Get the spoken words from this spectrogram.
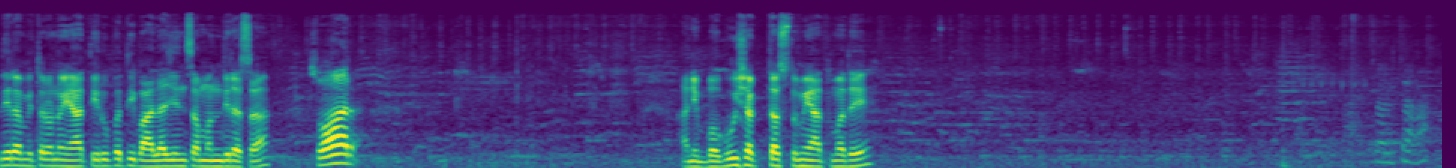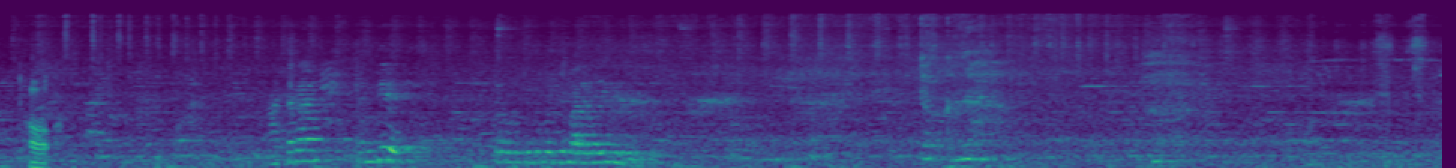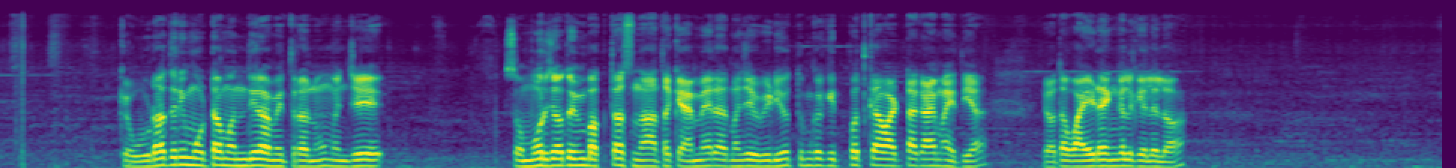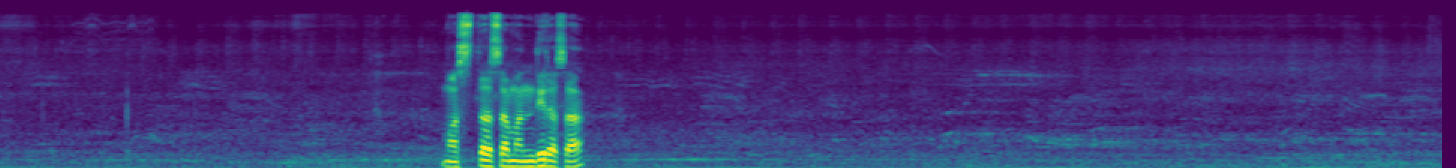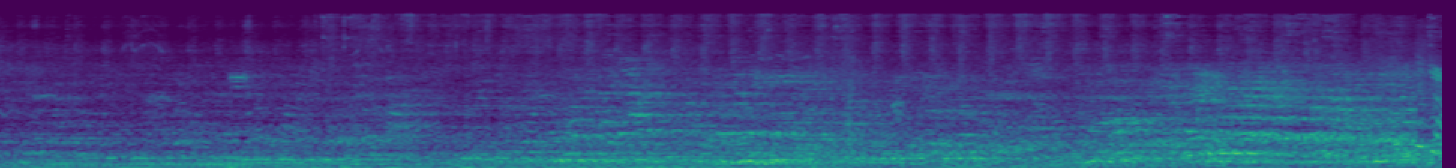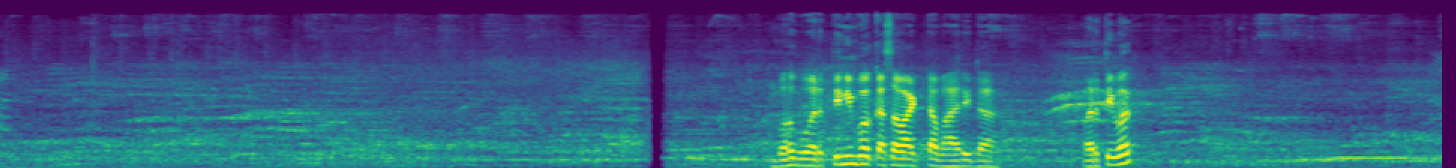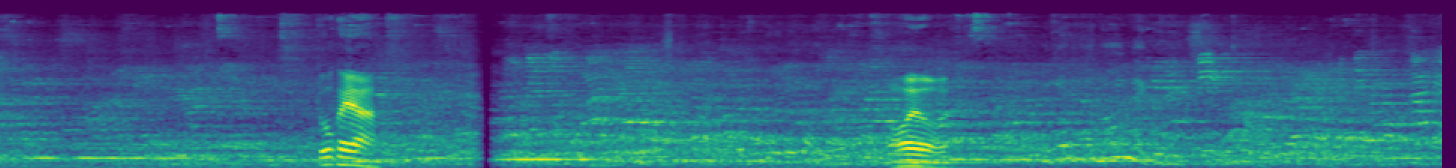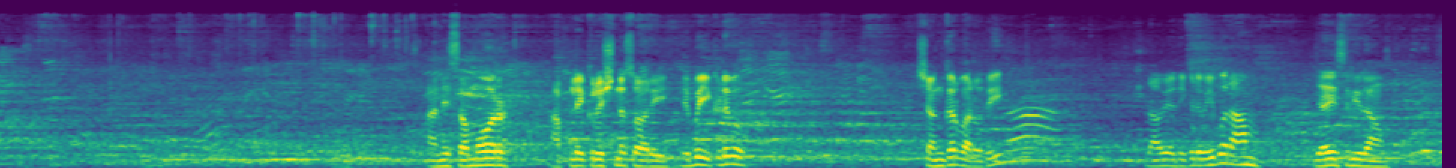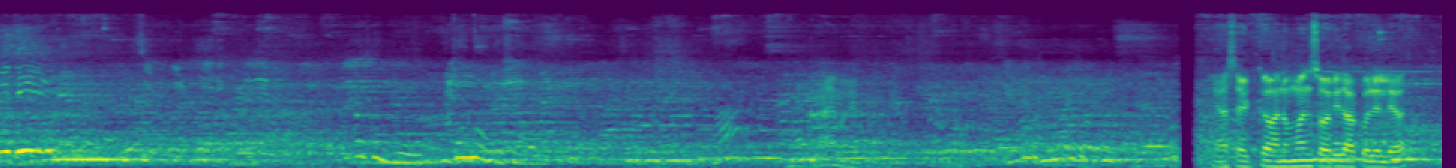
मंदिर मित्रांनो ह्या तिरुपती बालाजींचा मंदिर असा. स्वार. आणि बघू शकतास तुम्ही आतमध्ये. केवढा तरी मोठा मंदिर आहे मित्रांनो म्हणजे समोर जेव्हा तुम्ही बघताच ना आता कॅमेरा म्हणजे व्हिडिओ तुमका कितपत काय वाटतं काय माहिती आहे किंवा आता वाईड अँगल केलेलो हा. मस्त असा मंदिर असा बघ वरतीनी बघ कसा वाटता भारी दा वरती बघ. तो खया. होय होय. आणि समोर आपले कृष्ण सॉरी हे बघ इकडे बघ. शंकर पार्वती. जाऊया तिकडे. बघ राम. जय श्रीराम. साईड का हनुमान सॉरी दाखवलेले आहेत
